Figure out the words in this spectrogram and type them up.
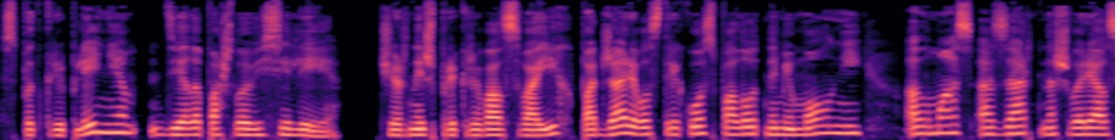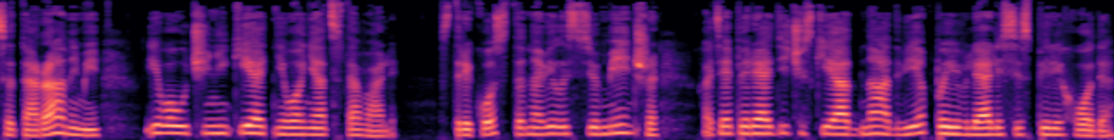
С подкреплением дело пошло веселее. Черныш прикрывал своих, поджаривал стрекоз полотнами молний, алмаз азартно швырялся таранами, его ученики от него не отставали. Стрекоз становилось все меньше, хотя периодически одна-две появлялись из перехода.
